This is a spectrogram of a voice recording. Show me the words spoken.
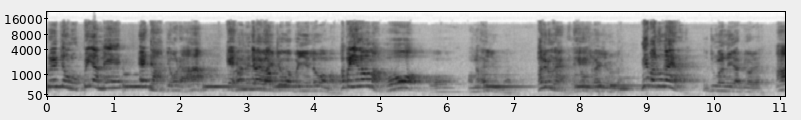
လွှဲပြောင်းလို့ပေးရမယ်အဲ့ဒါပြောတာကဲဘာနဲ့လိုက်ပါကျုပ်ကဘယင်လောက်အောင်ပါအပရင်လုံးမှာဟောဩမလိုက်ယူလားဘာဖြစ်လို့မလဲလေမလိုက်ယူလားမင်းဘာလို့မလဲရတာဒီမှာနေရပြောတယ်အာ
